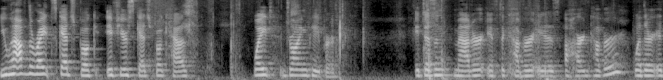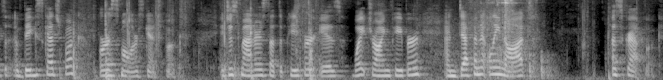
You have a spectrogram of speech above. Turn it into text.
You have the right sketchbook if your sketchbook has white drawing paper. It doesn't matter if the cover is a hardcover, whether it's a big sketchbook or a smaller sketchbook. It just matters that the paper is white drawing paper and definitely not a scrapbook.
